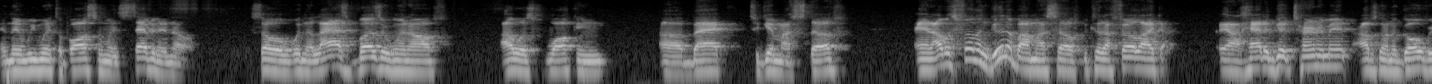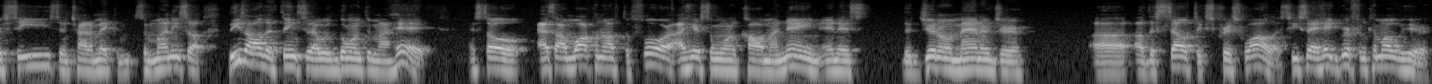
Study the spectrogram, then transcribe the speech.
and then we went to Boston, went seven and zero. Oh. So when the last buzzer went off, I was walking uh, back to get my stuff, and I was feeling good about myself because I felt like I had a good tournament. I was going to go overseas and try to make some money. So these are all the things that were going through my head. And so as I'm walking off the floor, I hear someone call my name, and it's the general manager uh, of the Celtics, Chris Wallace. He said, "Hey Griffin, come over here."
